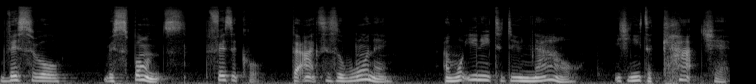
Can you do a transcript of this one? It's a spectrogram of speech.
visceral response physical, that acts as a warning. And what you need to do now is you need to catch it.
